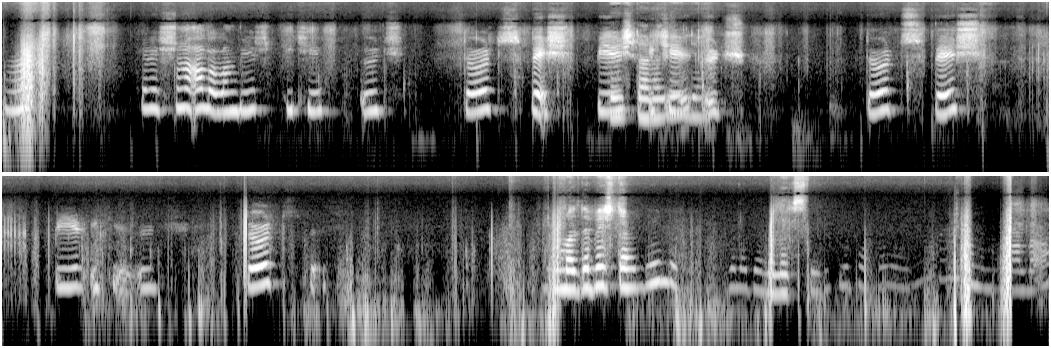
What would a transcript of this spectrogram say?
Hı. Şöyle şunu alalım. 1, 2, 3, 4, 5. 1, Beş tane 2, değil ya. 3, 4, 5. 1, 2, 3, 4, 5. Normalde 5 tane değil de böyle denemek istedim. Valla.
